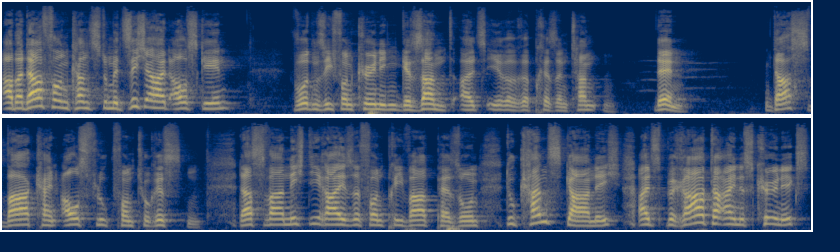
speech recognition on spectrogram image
aber davon kannst du mit Sicherheit ausgehen, wurden sie von Königen gesandt als ihre Repräsentanten. Denn das war kein Ausflug von Touristen. Das war nicht die Reise von Privatpersonen. Du kannst gar nicht als Berater eines Königs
